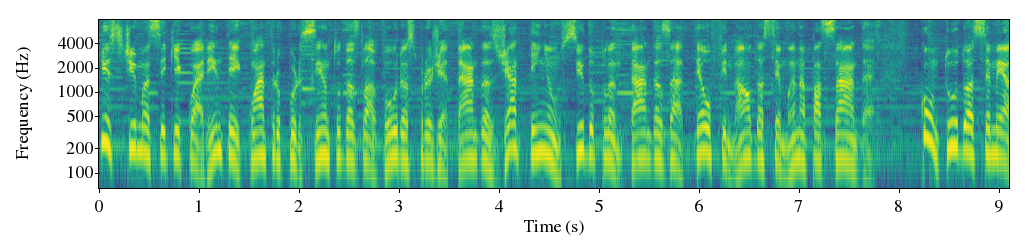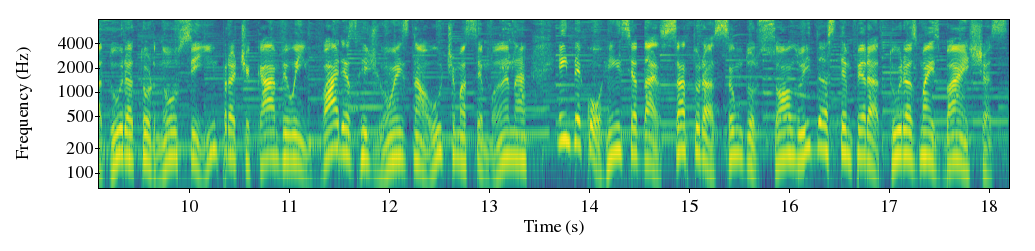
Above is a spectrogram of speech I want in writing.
Estima-se que 44% das lavouras projetadas já tenham sido plantadas até o final da semana passada. Contudo, a semeadura tornou-se impraticável em várias regiões na última semana em decorrência da saturação do solo e das temperaturas mais baixas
